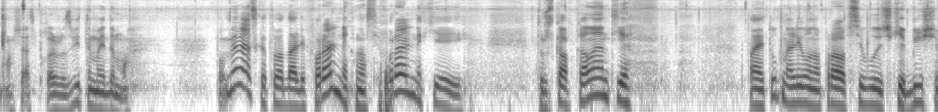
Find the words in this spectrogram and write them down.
А зараз покажу, звідти ми йдемо. Помірецька, то далі форельник, у нас і форельник є, і трускавка лент є. Та і тут наліво направо всі вулички більші,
